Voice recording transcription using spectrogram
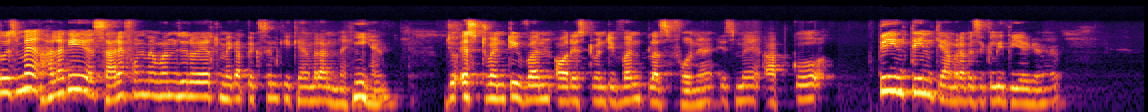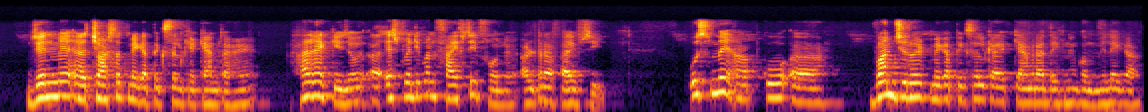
तो इसमें हालाँकि सारे फ़ोन में वन ज़ीरो एट मेगा पिक्सल की कैमरा नहीं है, जो एस ट्वेंटी वन और S twenty one plus phone है, इसमें आपको तीन तीन कैमरा बेसिकली दिए गए हैं, जिनमें चौंसठ मेगा पिक्सल के कैमरा हैं। हालाँकि जो S twenty one five G phone है अल्ट्रा फाइव जी उसमें आपको वन ज़ीरो एट मेगा पिक्सल का एक कैमरा देखने को मिलेगा।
